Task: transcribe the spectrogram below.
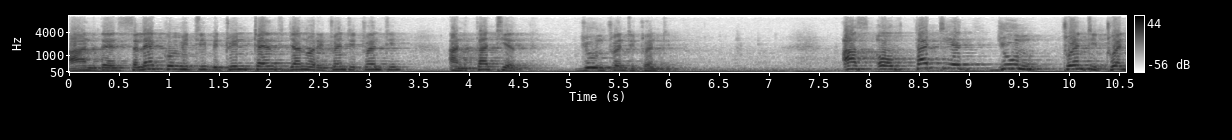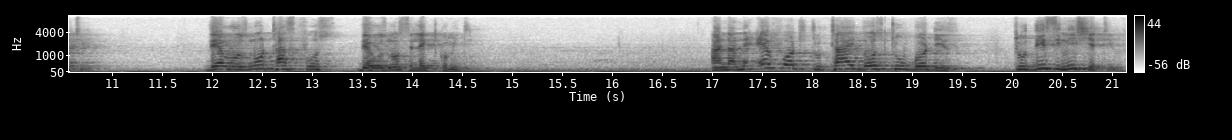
And the select committee between 10th January 2020 and 30th June 2020. As of 30th June 2020, there was no task force, there was no select committee. And an effort to tie those two bodies to this initiative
